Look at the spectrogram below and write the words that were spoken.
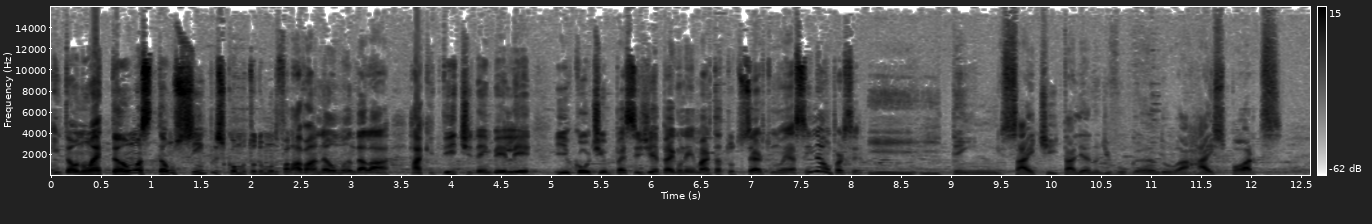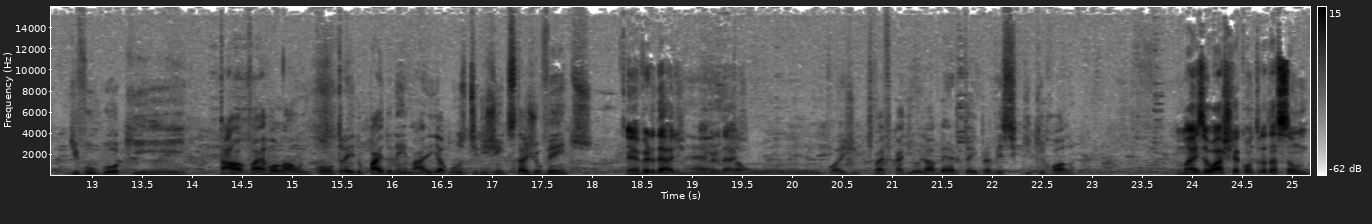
Então não é tão, tão simples como todo mundo falava. Ah, não, manda lá Rakitic, Dembele e o Coutinho pro PSG, pega o Neymar, tá tudo certo. Não é assim não, parceiro. E, e tem site italiano divulgando, a High Sports divulgou que tá, vai rolar um encontro aí do pai do Neymar e alguns dirigentes da Juventus. É verdade, é, é verdade. Então a gente vai ficar de olho aberto aí para ver o que, que rola. Mas eu acho que a contratação,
